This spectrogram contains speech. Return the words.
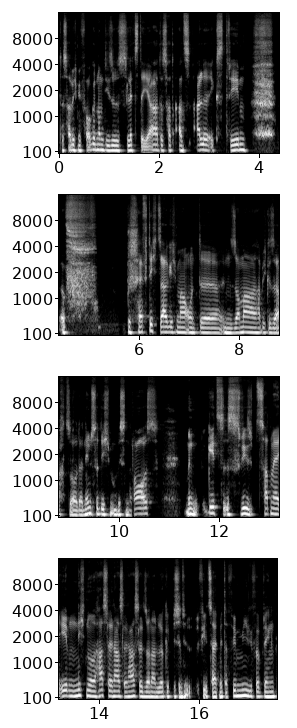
Das habe ich mir vorgenommen dieses letzte Jahr. Das hat uns alle extrem äh, beschäftigt, sage ich mal. Und äh, im Sommer habe ich gesagt, so, da nimmst du dich ein bisschen raus. Man geht's, es, wie, das hatten wir ja eben nicht nur hasseln, hasseln, hasseln, sondern wirklich ein bisschen viel Zeit mit der Familie verbringen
